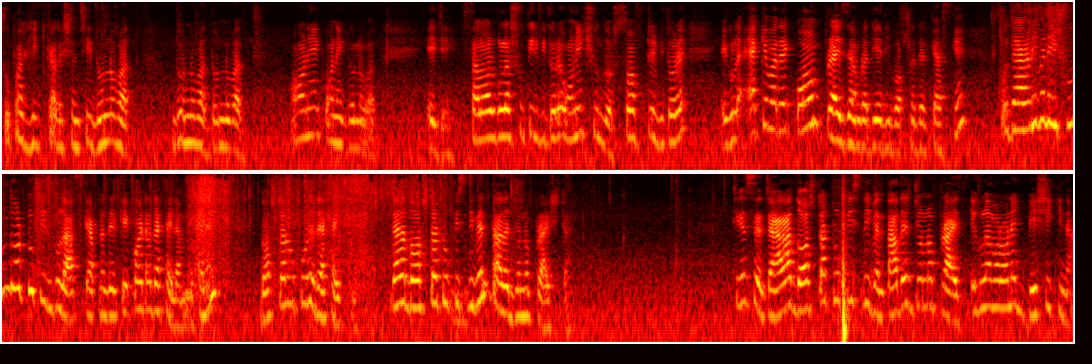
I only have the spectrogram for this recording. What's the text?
সুপার হিট কালেকশন, ছি, ধন্যবাদ ধন্যবাদ ধন্যবাদ, অনেক অনেক ধন্যবাদ। এই যে, সালোয়ারগুলো সুতির ভিতরে অনেক সুন্দর, সফটের ভিতরে এগুলো একেবারে কম প্রাইসে আমরা দিয়ে দিব আপনাদেরকে আজকে। তো যারা নিবেন এই সুন্দর টু পিসগুলো আজকে আপনাদেরকে কয়টা দেখাইলাম এখানে? দশটার উপরে দেখাইছি। যারা দশটা টু পিস নিবেন, তাদের জন্য প্রাইসটা ঠিক আছে? যারা দশটা টু পিস নিবেন, তাদের জন্য প্রাইস এগুলো আমার অনেক বেশি কিনা।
